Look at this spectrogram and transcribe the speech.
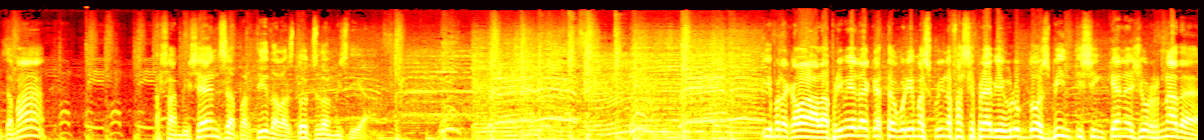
demà a Sant Vicenç a partir de les 12 del migdia. I per acabar, la primera categoria masculina fase prèvia, grup 2, 25a jornada.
